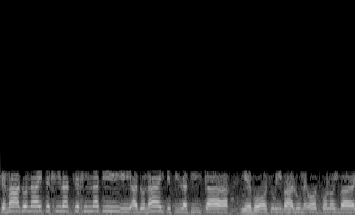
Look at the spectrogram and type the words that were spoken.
שמע אדוני תחילת תחינתי, אדוני תפילתי ייקח, יבושו ויבהלו מאוד כל אויבי,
